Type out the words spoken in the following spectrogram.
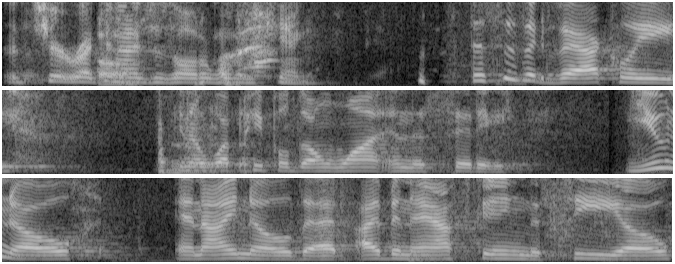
The chair recognizes oh. Alderwoman King. This is exactly, you know, what people don't want in the city. You know, and I know that I've been asking the CEO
